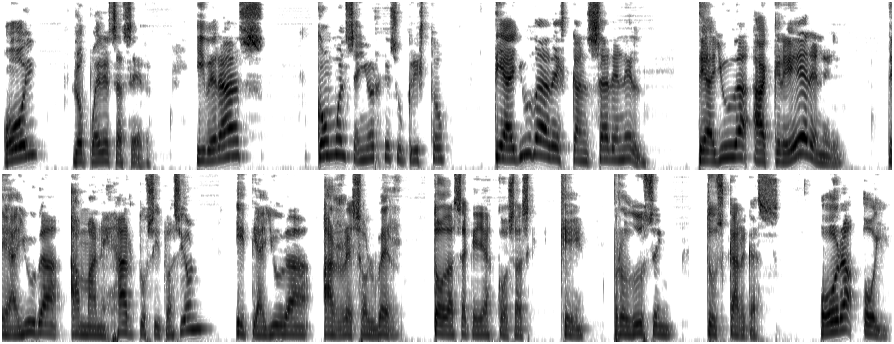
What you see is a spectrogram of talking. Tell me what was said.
Hoy lo puedes hacer y verás cómo el Señor Jesucristo te ayuda a descansar en Él, te ayuda a creer en Él, te ayuda a manejar tu situación y te ayuda a resolver todas aquellas cosas que producen tus cargas. Ora hoy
